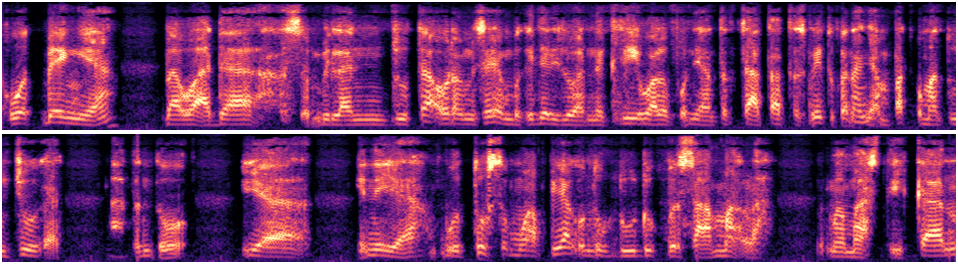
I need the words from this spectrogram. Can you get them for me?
World Bank ya, bahwa ada 9 juta orang Indonesia yang bekerja di luar negeri, walaupun yang tercatat resmi itu kan hanya 4,7 kan. Nah, tentu ya ini ya butuh semua pihak untuk duduk bersama lah, memastikan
